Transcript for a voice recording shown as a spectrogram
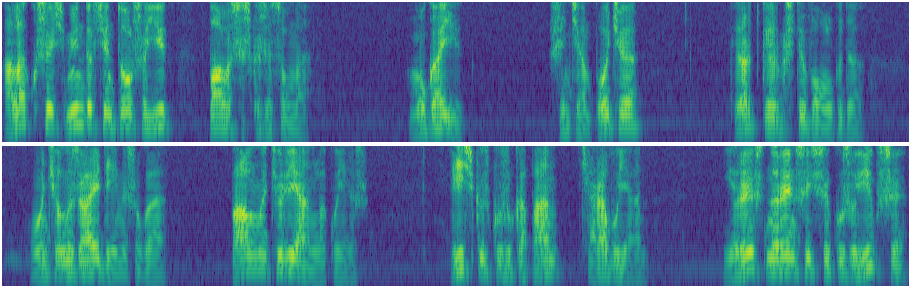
Ала-кушеч мӱндырчын толшо йӱк палышышкыже солна. Могай йӱк? Шинчам почо, пӧрт кӧргыштӧ волгыдо. Ончылныжо айдеме шога. Палме чуриянла коеш. Вичкыж кужу капан, чара вуян. Йыреш нырен шичше кужу ӱпшӧ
